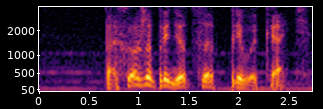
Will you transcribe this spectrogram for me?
Похоже, придется привыкать».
